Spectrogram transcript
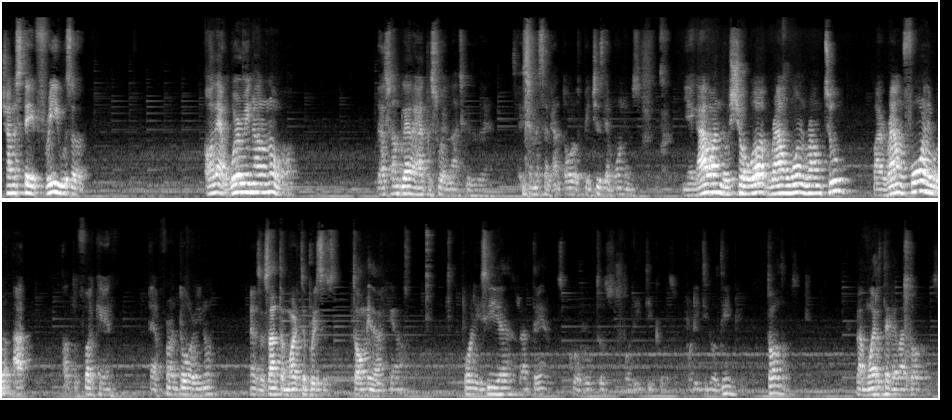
trying to stay free was a all that worrying. I don't know. That's I'm glad I had to sweat lodge because of uh, that. Ahí se me salían todos los pinches demonios. Llegaban, they'll show up round one, round two. By round four, they were out, out the fucking that front door, you know. And so Santa Muerte priestess told me that, you know, policías, rateros, corruptos, políticos, políticos limpios, todos. La muerte le va a todos.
